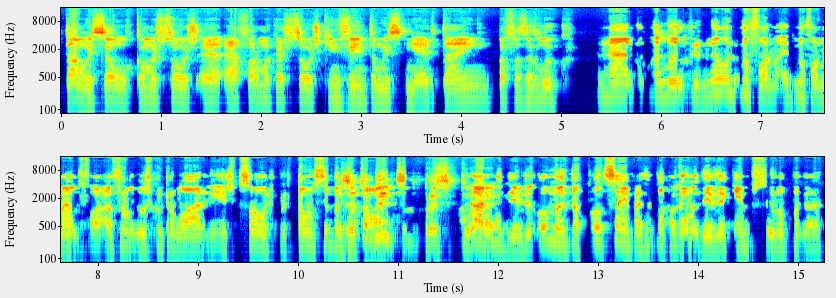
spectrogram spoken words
Então, isso é o, como as pessoas, é, é a forma que as pessoas que inventam esse dinheiro têm para fazer lucro. Não, não é lucro, não de uma forma, é de uma forma, é a a forma deles controlarem as pessoas, porque estão sempre a Exatamente. Por isso que, pagar uma dívida. O momento está todo sempre a pagar uma dívida que é impossível de pagar.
